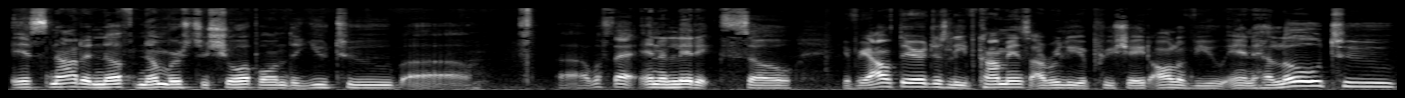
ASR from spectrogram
it's not enough numbers to show up on the YouTube uh, uh, what's that analytics. So if you're out there, just leave comments. I really appreciate all of you. And hello to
